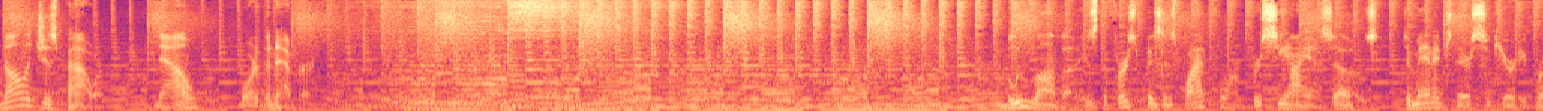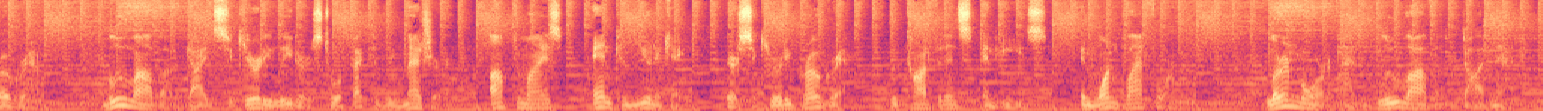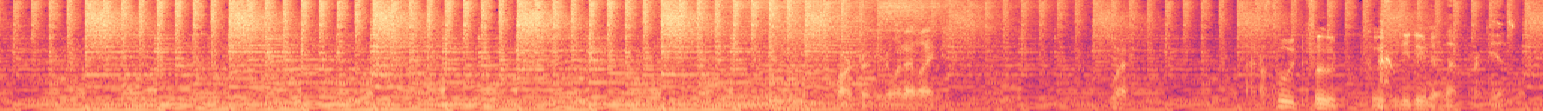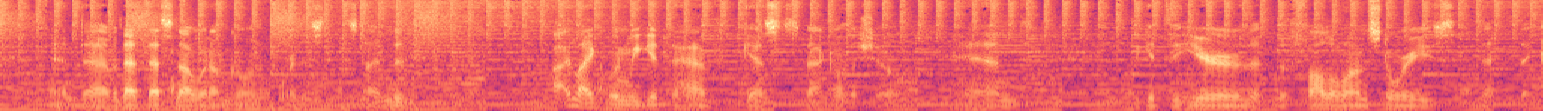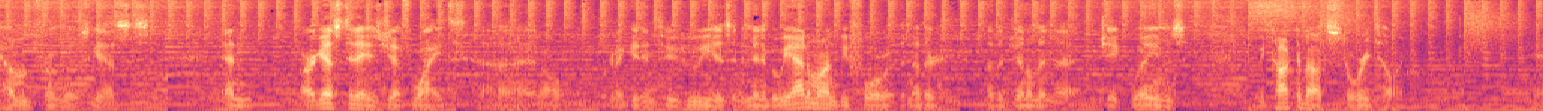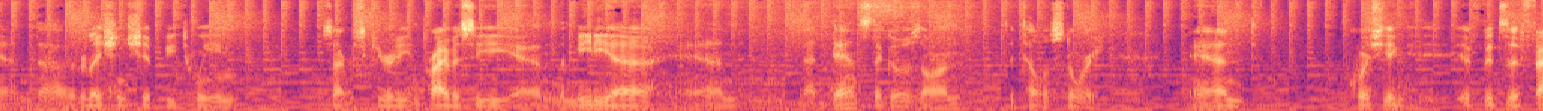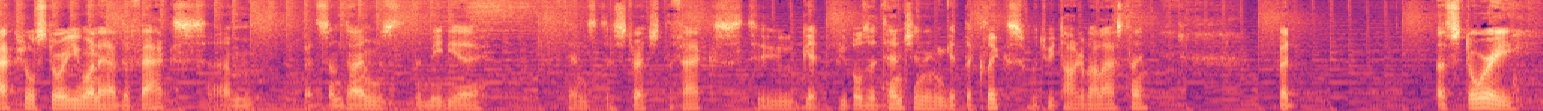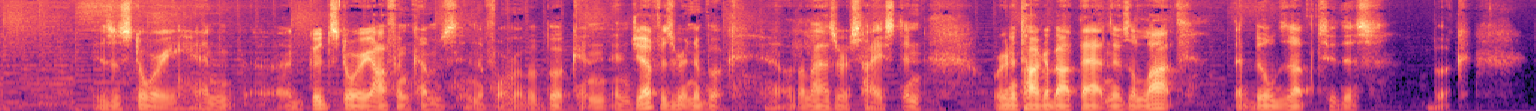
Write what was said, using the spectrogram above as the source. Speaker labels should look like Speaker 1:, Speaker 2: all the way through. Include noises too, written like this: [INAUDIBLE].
Speaker 1: Knowledge is power, now more than ever.
Speaker 2: Blue Lava is the first business platform for CISOs to manage their security program. Blue Lava guides security leaders to effectively measure, optimize, and communicate their security program with confidence and ease in one platform. Learn more at bluelava.net.
Speaker 3: Food.
Speaker 4: Food. Food. You do know that part, yes. And uh, but that that's not what I'm going for this this time. I like when we get to have guests back on the show, and we get to hear the, the follow-on stories that that come from those guests. And our guest today is Geoff White, uh, and I'll, we're going to get into who he is in a minute. But we had him on before with another another gentleman, uh, Jake Williams. We talked about storytelling and uh, the relationship between cybersecurity and privacy and the media and that dance that goes on to tell a story. And of course, you, if it's a factual story, you want to have the facts, um, but sometimes the media tends to stretch the facts to get people's attention and get the clicks, which we talked about last time. But a story is a story, and a good story often comes in the form of a book. And, and Geoff has written a book, you know, The Lazarus Heist, and we're going to talk about that. And there's a lot that builds up to this book.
